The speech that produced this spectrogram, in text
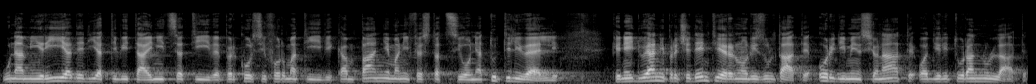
una miriade di attività, iniziative, percorsi formativi, campagne e manifestazioni a tutti i livelli che nei due anni precedenti erano risultate o ridimensionate o addirittura annullate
